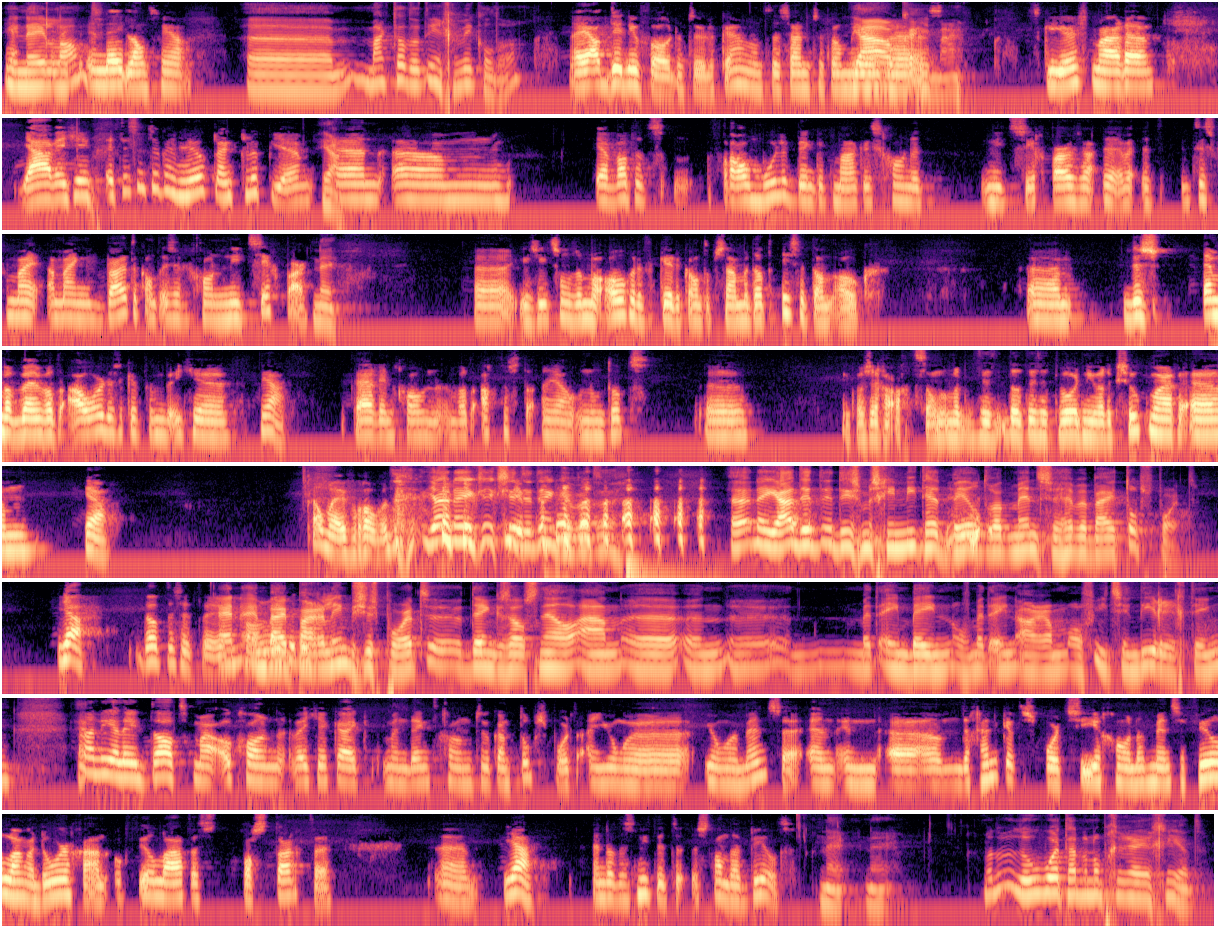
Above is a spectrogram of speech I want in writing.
in Ja, Nederland. In Nederland, ja. Eh, maakt dat het ingewikkelder? Nou ja, op dit niveau natuurlijk, hè. Want er zijn natuurlijk wel meer Ja, maar skiers. Maar ja, weet je, het is natuurlijk een heel klein clubje. Ja. En ehm, ja, wat het vooral moeilijk denk ik maakt, is gewoon het niet zichtbaar zijn. Het, het is voor mij, aan mijn buitenkant is het gewoon niet zichtbaar. nee. Eh, je ziet soms in mijn ogen de verkeerde kant op staan, maar dat is het dan ook. Ehm, dus, en wat ben wat ouder, dus ik heb een beetje, ja, daarin gewoon wat achterstand. Ja, hoe noemt dat? Eh, ik wil zeggen achterstand, maar dat is, dat is het woord niet wat ik zoek. Maar ehm, ja. Tel me even, Robert. Ja, nee, ik, ik zit te denken. Wat, eh, nee, ja, dit, dit is misschien niet het beeld wat mensen hebben bij topsport. ja, dat is het. weer. En, bij Paralympische sport eh, denken ze al snel aan eh, een, eh, met één been of met één arm of iets in die richting. Nou, niet alleen dat, maar ook gewoon, weet je, kijk, men denkt gewoon natuurlijk aan topsport, aan jonge, jonge mensen. En in ehm, de gehandicapte sport zie je gewoon dat mensen veel langer doorgaan, ook veel later pas starten. Ehm, ja, en dat is niet het standaard beeld. Nee, nee. Hoe wordt daar dan op gereageerd?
